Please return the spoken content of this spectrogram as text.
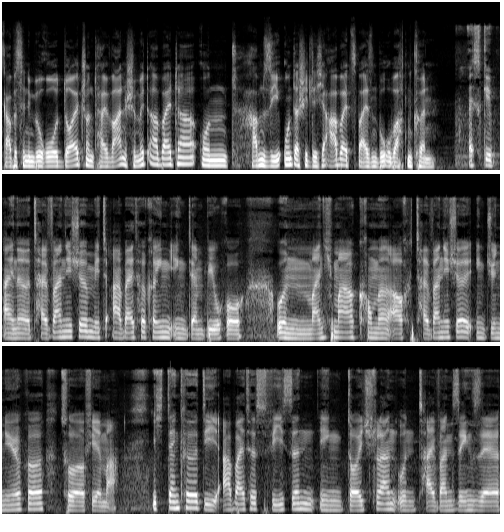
gab es in dem Büro deutsche und taiwanische Mitarbeiter und haben Sie unterschiedliche Arbeitsweisen beobachten können? Es gibt eine taiwanische Mitarbeiterin in dem Büro und manchmal kommen auch taiwanische Ingenieure zur Firma. Ich denke, die Arbeitswesen in Deutschland und Taiwan sind sehr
